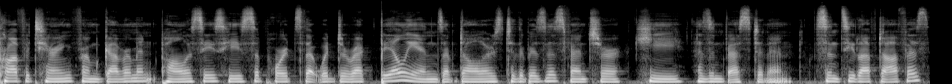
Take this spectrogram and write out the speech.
profiteering from government policies he supports that would direct billions of dollars to the business venture he has invested in. Since he left office,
